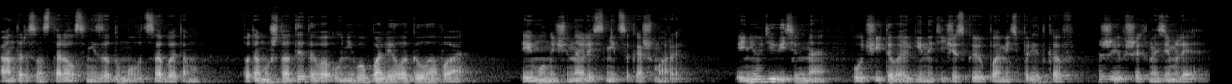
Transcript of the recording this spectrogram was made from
Андерсон старался не задумываться об этом, потому что от этого у него болела голова, и ему начинали сниться кошмары. И неудивительно, учитывая генетическую память предков, живших на Земле.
